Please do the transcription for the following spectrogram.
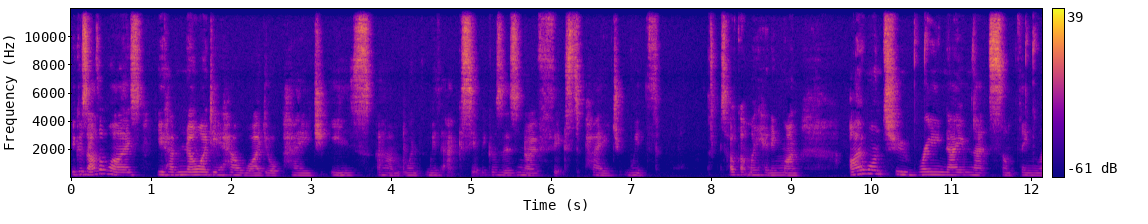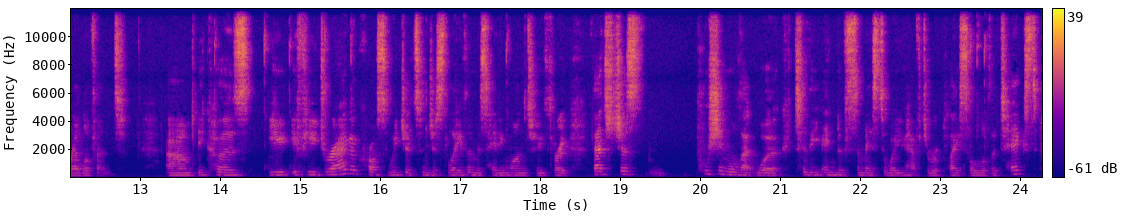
because otherwise you have no idea how wide your page is um, when, with Axure because there's no fixed page width. So I've got my heading one. I want to rename that something relevant um, because you, if you drag across widgets and just leave them as heading one, two, three, that's just pushing all that work to the end of semester where you have to replace all of the text,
